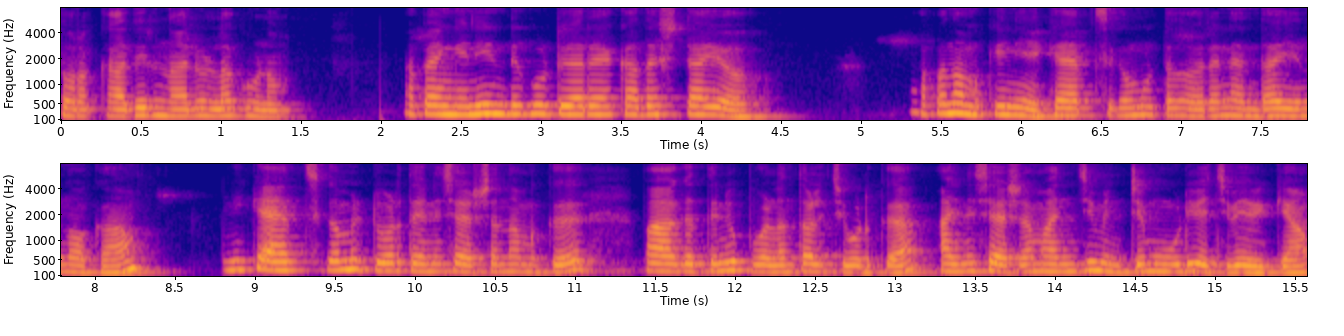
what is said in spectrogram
തുറക്കാതിരുന്നാലുള്ള ഗുണം. അപ്പോൾ എങ്ങനെയുണ്ട് കൂട്ടുകാരെ? കഥ ഇഷ്ടമായോ അപ്പോൾ നമുക്കിനി ക്യാപ്സിക്കം മുട്ട തോരൻ എന്തായി നോക്കാം. ഇനി ക്യാപ്സിക്കം ഇട്ട് കൊടുത്തതിന് ശേഷം നമുക്ക് പാകത്തിന് ഉപ്പുവെള്ളം തളിച്ചു കൊടുക്കുക. അതിനുശേഷം അഞ്ച് മിനിറ്റ് മൂടി വെച്ച് വേവിക്കാം.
